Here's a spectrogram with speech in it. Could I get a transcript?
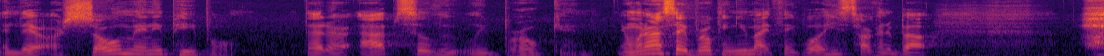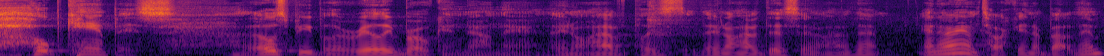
And there are so many people that are absolutely broken. And when I say broken, you might think, well, he's talking about Hope Campus those people are really broken down there. They don't have a place, they don't have this, they don't have that. And I am talking about them,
